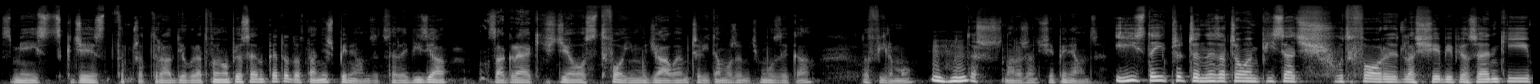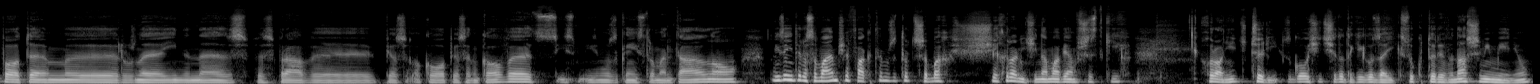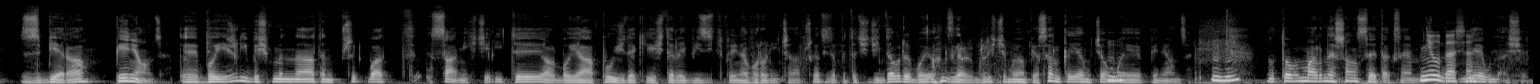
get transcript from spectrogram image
z miejsc, gdzie jest na przykład radio gra Twoją piosenkę, to dostaniesz pieniądze. Telewizja zagra jakieś dzieło z Twoim udziałem, czyli to może być muzyka do filmu, też należą Ci się pieniądze. I z tej przyczyny zacząłem pisać utwory dla siebie, piosenki, potem y, różne inne sp- sprawy pios około piosenkowe i muzykę instrumentalną. No i zainteresowałem się faktem, że to trzeba się chronić i namawiam wszystkich chronić, czyli zgłosić się do takiego ZAX-u, który w naszym imieniu zbiera pieniądze. Y, Bo jeżeli byśmy na ten przykład sami chcieli, ty albo ja, pójść do jakiejś telewizji tutaj na Woronicza na przykład i zapytać się, dzień dobry, bo ja zgraliście moją piosenkę, ja bym chciał moje pieniądze. No to marne szanse, tak sobie myślę. uda się. Nie uda się.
